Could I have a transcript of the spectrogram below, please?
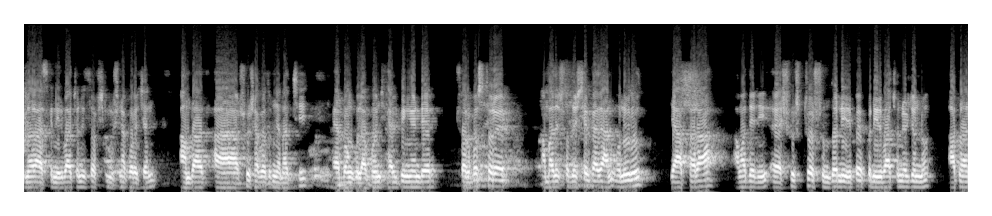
ওনারা আজকে নির্বাচনী তফসিল ঘোষণা করেছেন। আমরা সুস্বাগতম জানাচ্ছি এবং গোলাপগঞ্জ হেল্পিং হ্যান্ডের সর্বস্তরের আমাদের সদস্যের কাছে অনুরোধ যে আপনারা আমাদের সুষ্ঠু, সুন্দর, নিরপেক্ষ নির্বাচনের জন্য আপনারা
